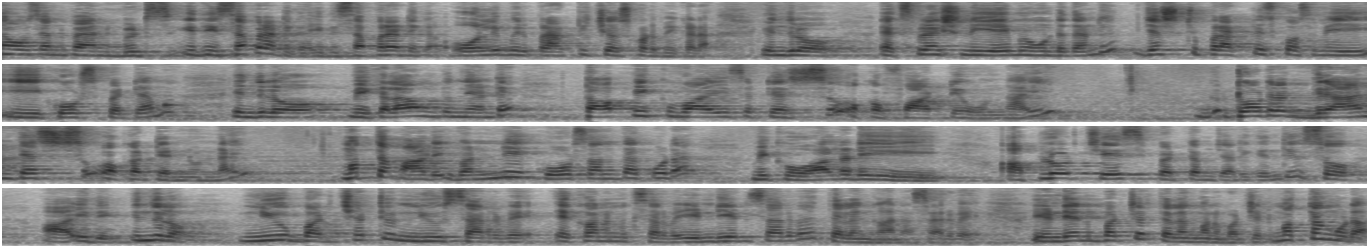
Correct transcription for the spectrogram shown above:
థౌసండ్ ప్యాన్ బిట్స్ ఇది సెపరేట్గా ఇది సెపరేట్గా ఓన్లీ మీరు ప్రాక్టీస్ చేసుకోవడం ఇక్కడ. ఇందులో ఎక్స్ప్లెనేషన్ ఏమీ ఉండదండి. జస్ట్ ప్రాక్టీస్ కోసం ఈ ఈ కోర్స్ పెట్టాము. ఇందులో మీకు ఎలా ఉంటుంది అంటే టాపిక్ వైజ్ టెస్ట్ ఒక ఫార్టీ ఉన్నాయి. టోటల్ గ్రాండ్ టెస్ట్ ఒక టెన్ ఉన్నాయి. మొత్తం ఆడి ఇవన్నీ కోర్స్ అంతా కూడా మీకు ఆల్రెడీ అప్లోడ్ చేసి పెట్టడం జరిగింది. సో ఇది ఇందులో new budget new survey economic survey Indian survey Telangana survey. Indian budget Telangana budget. మొత్తం కూడా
